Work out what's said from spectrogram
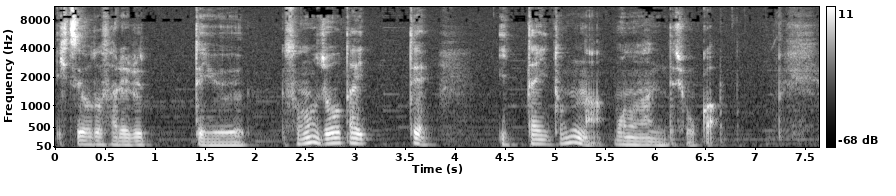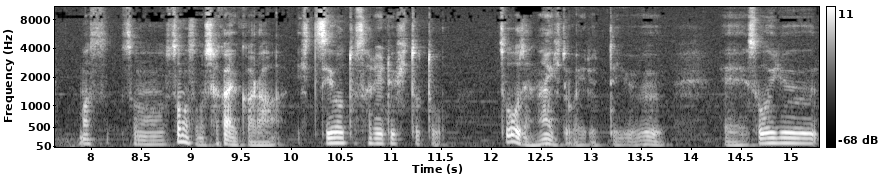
必要とされるっていうその状態って一体どんなものなんでしょうか？まあ、そのそもそも社会から必要とされる人とそうじゃない人がいるっていう、えー、そういう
